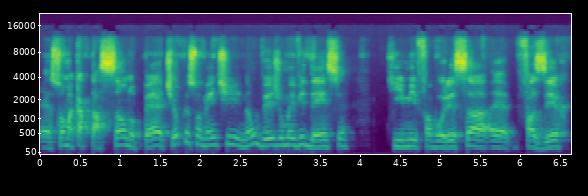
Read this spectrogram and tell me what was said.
é só uma captação no PET, eu pessoalmente não vejo uma evidência que me favoreça é, fazer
